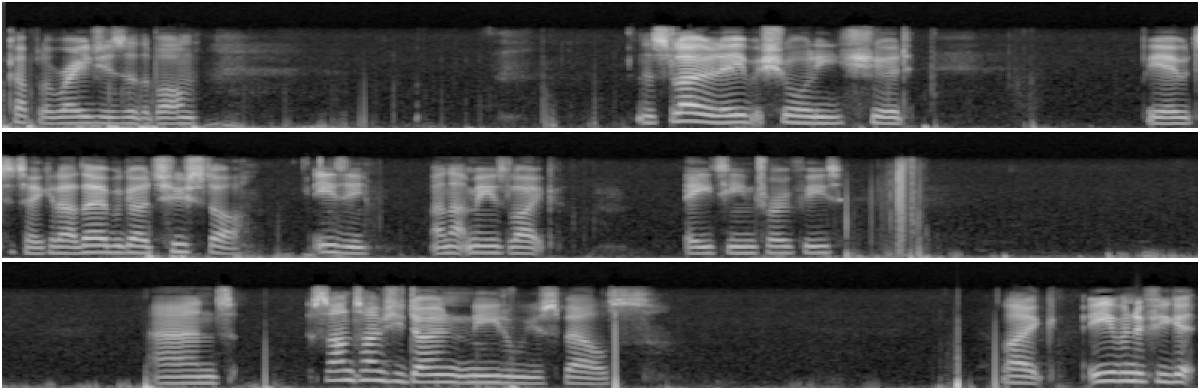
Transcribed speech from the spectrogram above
a couple of rages at the bottom. And slowly but surely you should be able to take it out. There we go, two star. Easy. And that means like 18 trophies. And sometimes you don't need all your spells. Like, even if you get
